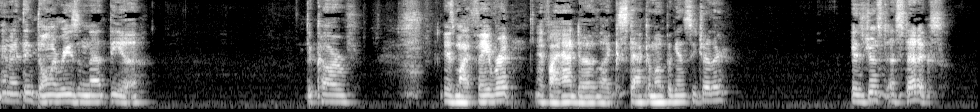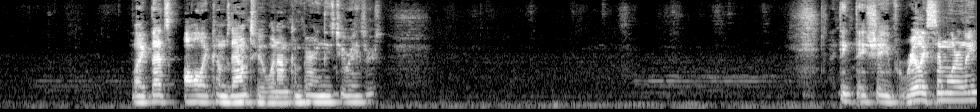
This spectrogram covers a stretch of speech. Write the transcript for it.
And I think the only reason that the uh, the Carve is my favorite, if I had to like stack them up against each other, is just aesthetics. Like that's all it comes down to when I'm comparing these two razors. I think they shave really similarly,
